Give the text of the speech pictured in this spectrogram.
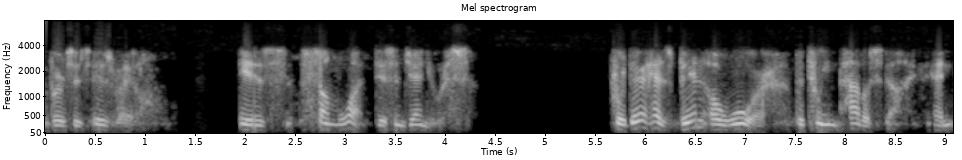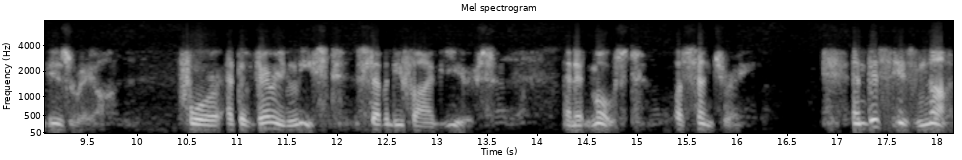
versus Israel is somewhat disingenuous. For there has been a war between Palestine and Israel for, at the very least, 75 years, and at most, a century. And this is not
